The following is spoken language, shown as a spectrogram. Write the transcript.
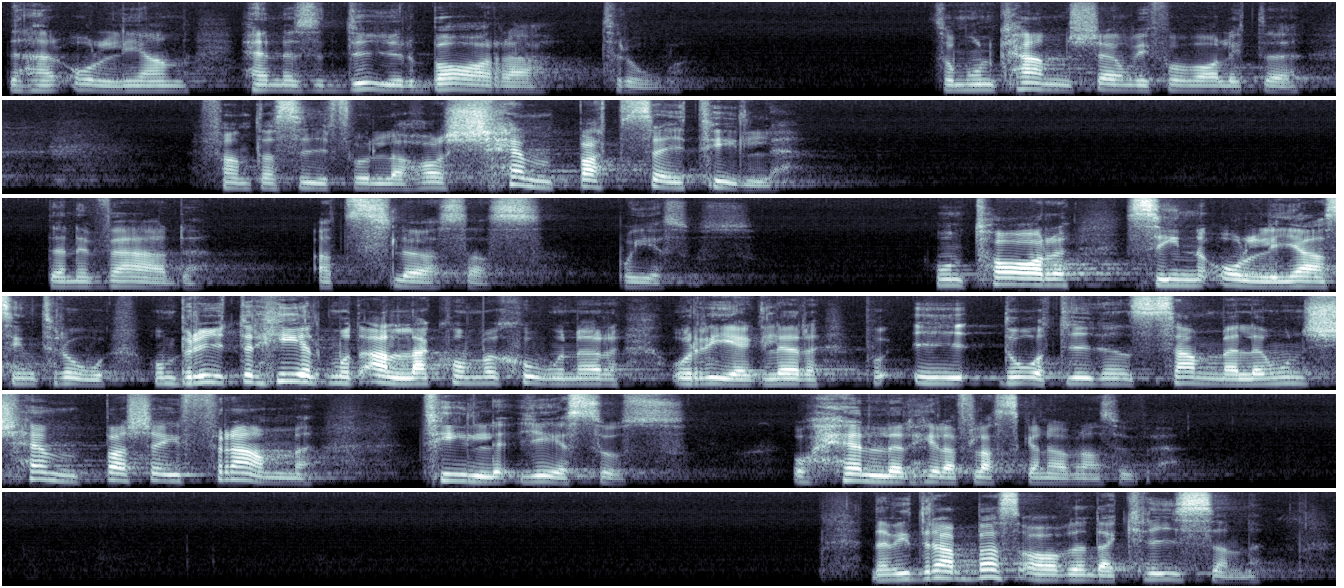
Den här oljan, hennes dyrbara tro. Som hon kanske, om vi får vara lite fantasifulla, har kämpat sig till. Den är värd att slösas på Jesus. Hon tar sin olja, sin tro. Hon bryter helt mot alla konventioner och regler i dåtidens samhälle. Hon kämpar sig fram till Jesus och häller hela flaskan över hans huvud. När vi drabbas av den där krisen,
